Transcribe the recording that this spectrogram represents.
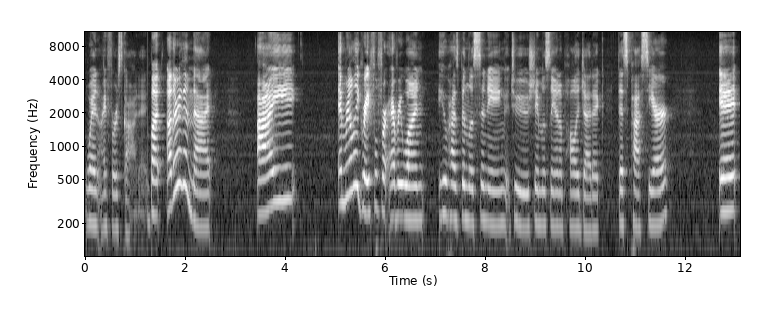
when I first got it. But other than that, I am really grateful for everyone who has been listening to Shamelessly Unapologetic this past year. It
